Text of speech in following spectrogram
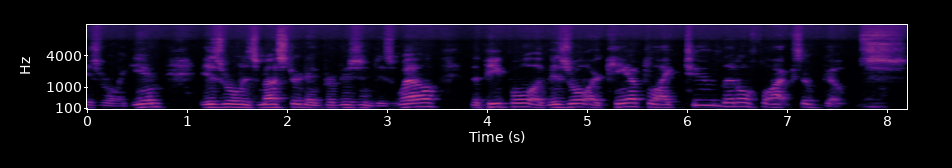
Israel again. Israel is mustered and provisioned as well. The people of Israel are camped like two little flocks of goats.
